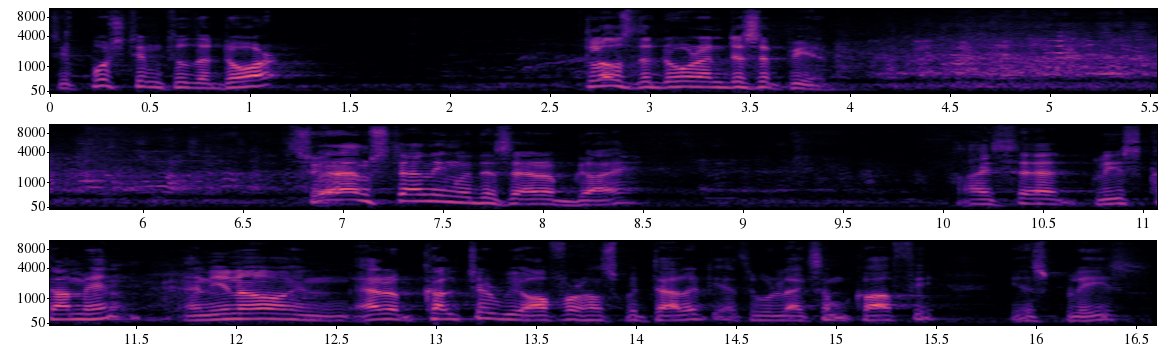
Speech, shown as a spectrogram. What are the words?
She pushed him to the door, closed the door, and disappeared. so here I'm standing with this Arab guy. I said, please come in. And you know, in Arab culture, we offer hospitality. I said, would like some coffee? Yes, please.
